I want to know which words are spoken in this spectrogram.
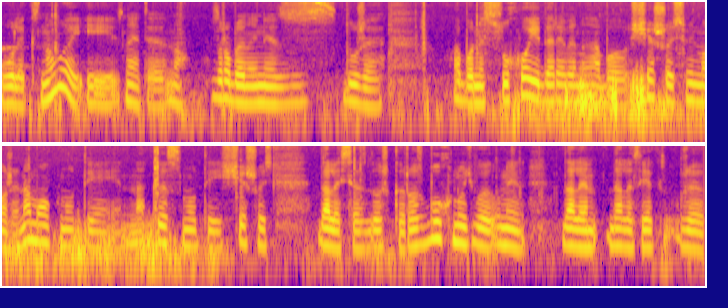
вулик новий і, знаєте, ну, зроблений не з дуже або не з сухої деревини, або ще щось, він може намокнути, накиснути, ще щось. Далися з дошки розбухнуть, вони далі, далі як вже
